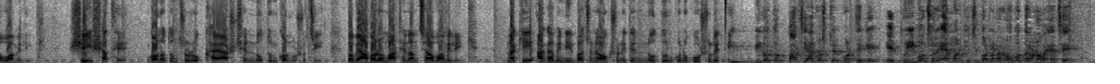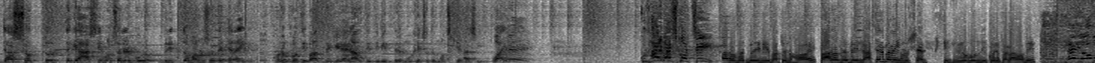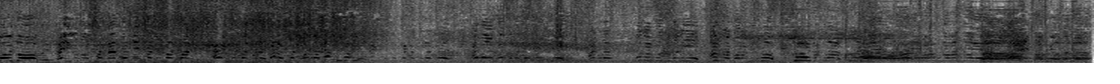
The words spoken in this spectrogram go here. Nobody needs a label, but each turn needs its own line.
আওয়ামী লীগ। সেই সাথে গণতন্ত্র রক্ষায় আসছে নতুন কর্মসূচি। তবে আবারও মাঠে নামছে আওয়ামী লীগ। নাকি আগামী নির্বাচনে অংশ নিতে নতুন কোনো কৌশল এটি?
বিগত পাঁচই আগস্টের পর থেকে এই দুই বছরে এমন কিছু ঘটনার অবতারণা হয়েছে যা সত্তর থেকে আশি বছরের বৃদ্ধ মানুষও দেখে নাই কোনো প্রতিবাদ দেখি নাই রাজনীতিবিদদের মুখে শুধু মুচকি হাসি। কোথায় বাস করছি?
বারো ফেব্রুয়ারি নির্বাচন হয়। বারো ফেব্রুয়ারি রাতের বেলা ইউনুস সাহেবকে গৃহবন্দী করে ফেলা হবে।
